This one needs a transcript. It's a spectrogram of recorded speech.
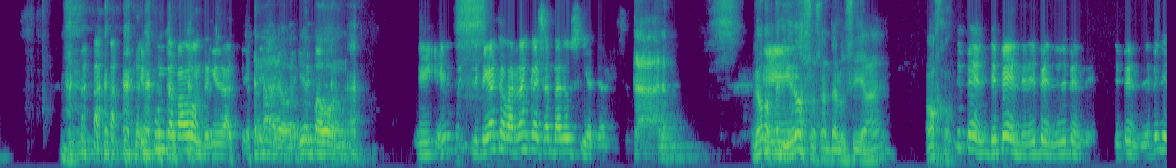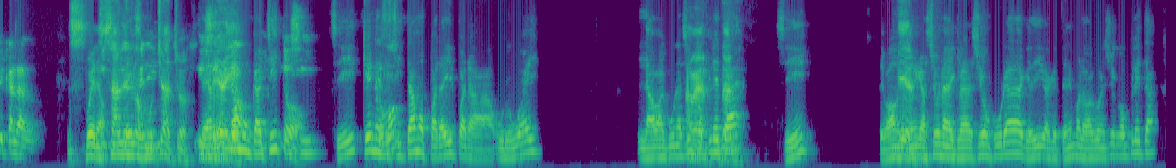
En Punta Pavón te quedaste. Claro, me quedé en pavón. Eh, eh, Le pegaste a Barranca de Santa Lucía, te aviso. Claro. No, es Eh, peligroso Santa Lucía, ¿eh? Ojo. Depende, depende, depende, depende. Depende, depende del calado. Bueno, salen los muchachos. si ahí. restamos un cachito. si- ¿sí? ¿Qué ¿Cómo? necesitamos para ir para Uruguay? La vacunación ver, completa. dale. ¿sí? Te vamos Bien. a tener que hacer una declaración jurada que diga que tenemos la vacunación completa.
